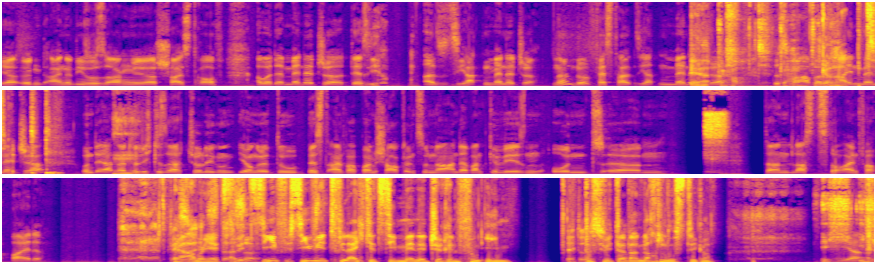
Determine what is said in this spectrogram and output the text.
Ja, irgendeine, die so sagen, ja, scheiß drauf. Aber der Manager, der sie, also sie hat einen Manager, ne? Nur festhalten, sie hat einen Manager. Ja, gehabt, das gehabt, war aber gehabt. ein Manager. Und er hat mhm. natürlich gesagt, Entschuldigung, Junge, du bist einfach beim Schaukeln zu nah an der Wand gewesen und ähm, dann lasst's doch einfach beide. ja, aber jetzt also, wird sie, sie wird vielleicht jetzt die Managerin von ihm. das, das wird ja dann noch lustiger. Ich, ja, ich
